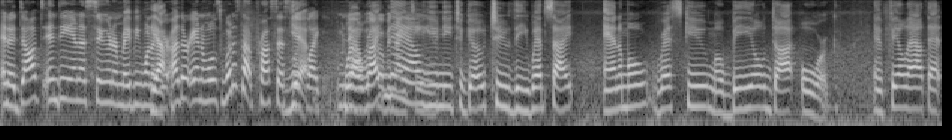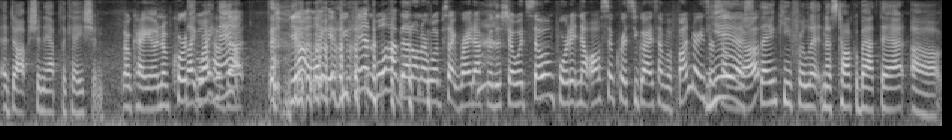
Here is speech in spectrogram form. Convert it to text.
and adopt Indiana soon, or maybe one of your other animals? What does that process look like? well, right now you need to go to the website animalrescuemobile.org and fill out that adoption application. Okay, and of course like we'll right have now. that yeah, like if you can, we'll have that on our website right after the show. It's so important. Now, also, Chris, you guys have a fundraiser yes, coming up. thank you for letting us talk about that. Uh,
